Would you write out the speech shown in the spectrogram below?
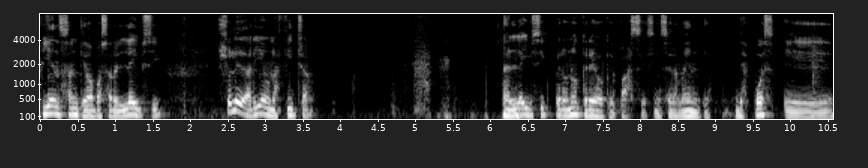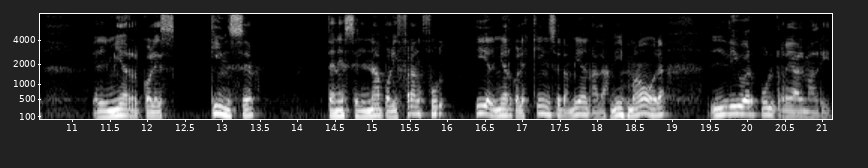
piensan que va a pasar el Leipzig. Yo le daría una ficha al Leipzig, pero no creo que pase, sinceramente. Después, eh, el miércoles 15, tenés el Napoli-Frankfurt y el miércoles 15 también, a la misma hora, Liverpool-Real Madrid.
